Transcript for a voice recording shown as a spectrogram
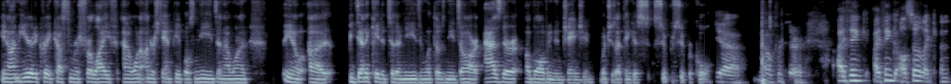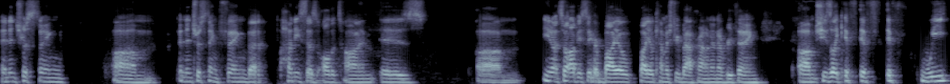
You know, I'm here to create customers for life. And I want to understand people's needs and I want to, you know, uh, be dedicated to their needs and what those needs are as they're evolving and changing, which is, I think is super, super cool. Yeah, no, for sure. I think, I think also like an, an interesting, um, an interesting thing that Hanieh says all the time is, um, you know, so obviously her bio biochemistry background and everything. Um, she's like, if if if we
